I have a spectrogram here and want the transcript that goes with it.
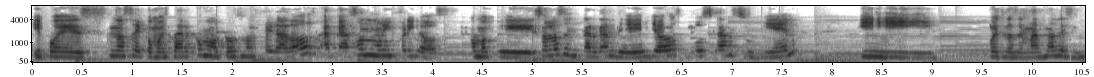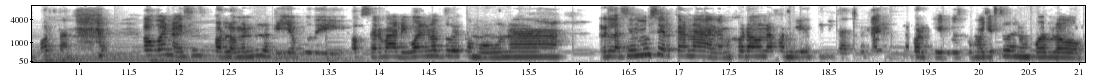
y pues, no sé, como estar como todos más pegados. Acá son muy fríos, como que solo se encargan de ellos, buscan su bien y pues los demás no les importan. O bueno, eso es por lo menos lo que yo pude observar. Igual no tuve como una relación muy cercana a lo mejor a una familia típica porque pues como yo estuve en un pueblo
